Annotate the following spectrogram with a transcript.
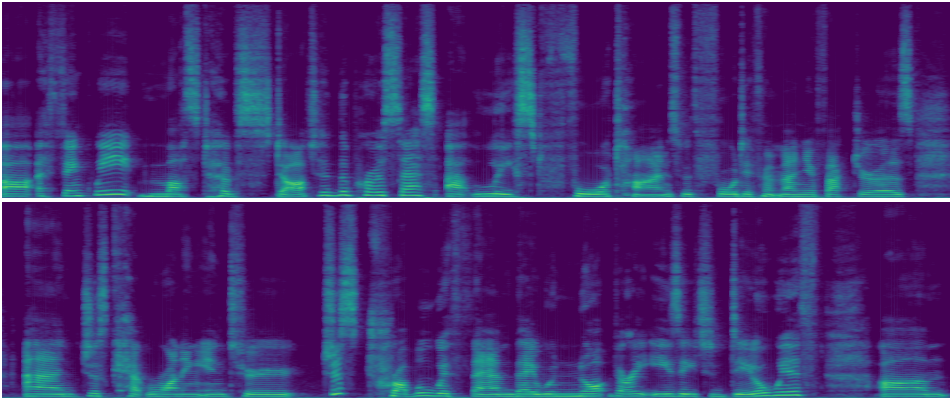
Uh, I think we must have started the process at least four times with four different manufacturers and just kept running into just trouble with them. They were not very easy to deal with. Um,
